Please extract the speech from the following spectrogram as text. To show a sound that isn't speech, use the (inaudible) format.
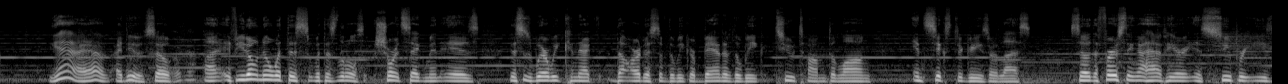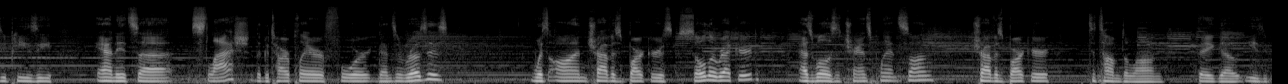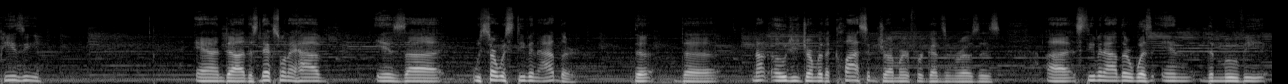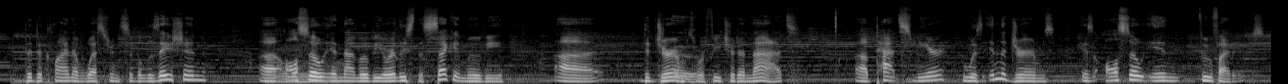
Yeah, I have. I do. So Okay. Uh, if you don't know what this what this little short segment is, this is where we connect the artist of the week or band of the week to Tom DeLonge in six degrees or less. So the first thing I have here is super easy peasy, and it's uh, Slash, the guitar player for Guns N' Roses, was on Travis Barker's solo record, as well as a Transplant song. Travis Barker to Tom DeLonge. There you go, easy peasy. And uh, this next one I have is uh, we start with Steven Adler, the the not OG drummer, the classic drummer for Guns N' Roses. Uh, Steven Adler was in the movie The Decline of Western Civilization. Uh, Also in that movie, or at least the second movie, uh, the Germs Oh. were featured in that. Uh, Pat Smear, who was in the Germs, is also in Foo Fighters.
